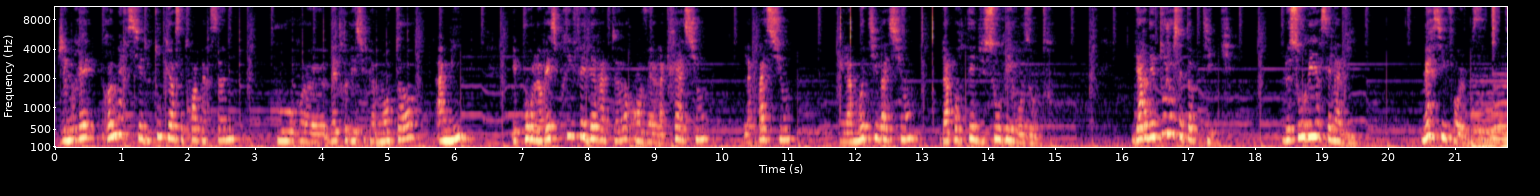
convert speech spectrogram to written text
J'aimerais remercier de tout cœur ces trois personnes pour euh, d'être des super mentors, amis et pour leur esprit fédérateur envers la création, la passion et la motivation d'apporter du sourire aux autres. Gardez toujours cette optique. Le sourire, c'est la vie. Merci Forbes.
